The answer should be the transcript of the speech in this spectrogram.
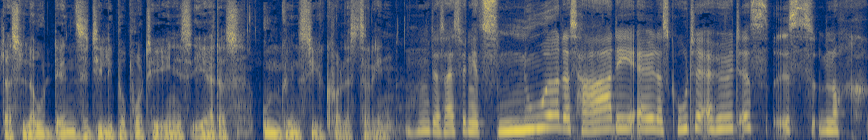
das Low Density Lipoprotein ist eher das ungünstige Cholesterin. Mhm, das heißt, wenn jetzt nur das HDL, das Gute, erhöht ist, ist noch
